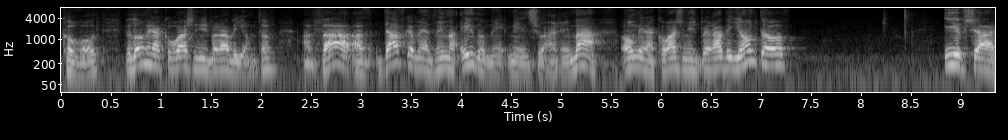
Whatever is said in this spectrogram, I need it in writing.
קורות, ולא מן הקורה שנשברה ביום טוב, אבל, אז דווקא מהדברים האלו, מאיזושהי הרימה, או מן הקורה שנשברה ביום טוב, אי אפשר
